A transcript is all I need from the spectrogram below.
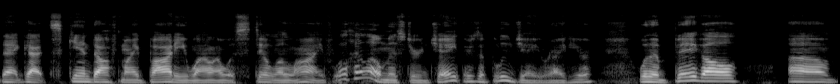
that got skinned off my body while I was still alive. Well, hello, Mr. J. There's a blue jay right here with a big old um,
